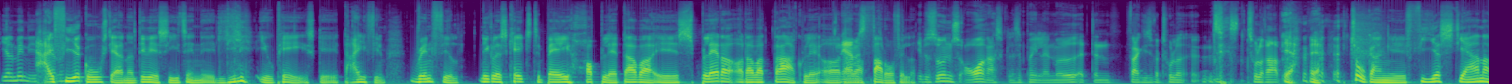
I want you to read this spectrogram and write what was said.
fire almindelige stjerner? Ej, fire gode stjerner, det vil jeg sige til en uh, lille europæisk uh, dejlig film. Renfield, Nicolas Cage tilbage, hopla, der var øh, Splatter, og der var Dracula, og Nærmest der var fart overfældet. Episodens overraskelse på en eller anden måde, at den faktisk var toler- tolerabel. Ja, ja. To gange øh, fire stjerner.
